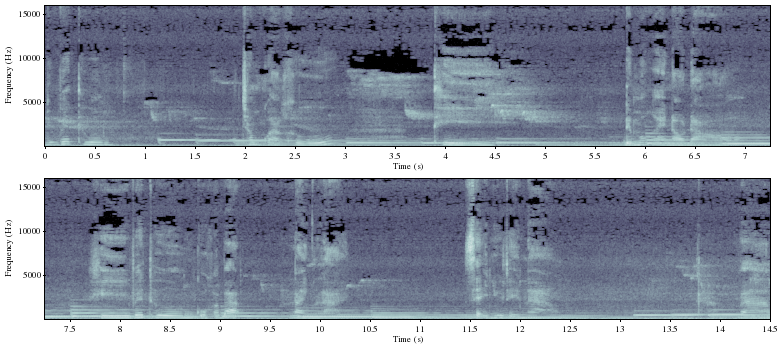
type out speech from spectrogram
những vết thương trong quá khứ thì đến một ngày nào đó khi vết thương của các bạn lành lại sẽ như thế nào. Và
